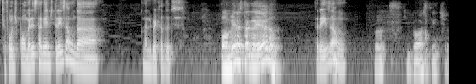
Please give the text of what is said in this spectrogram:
Você falou de Palmeiras, tá ganhando de 3x1 da, na Libertadores. Palmeiras tá ganhando? 3x1. Putz, que bosta, hein, tio.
